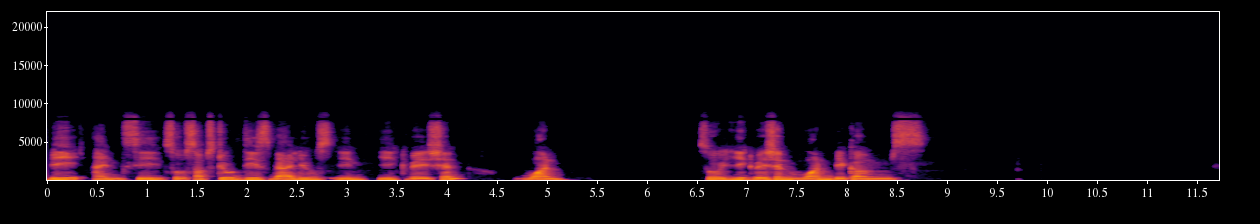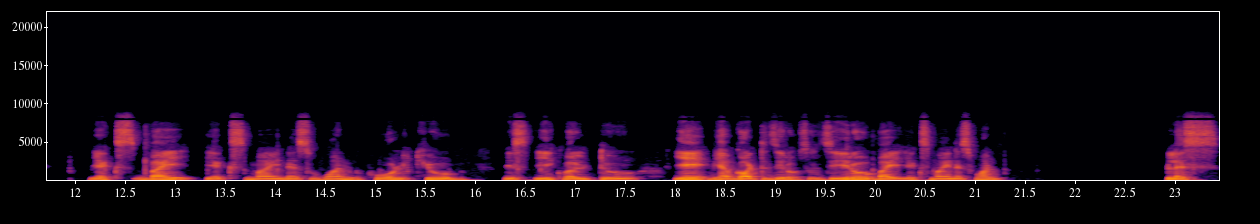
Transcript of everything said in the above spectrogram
b and c. So substitute these values in equation 1 so equation 1 becomes x by x minus 1 whole cube is equal to a. We have got 0 so 0 by x minus 1 plus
